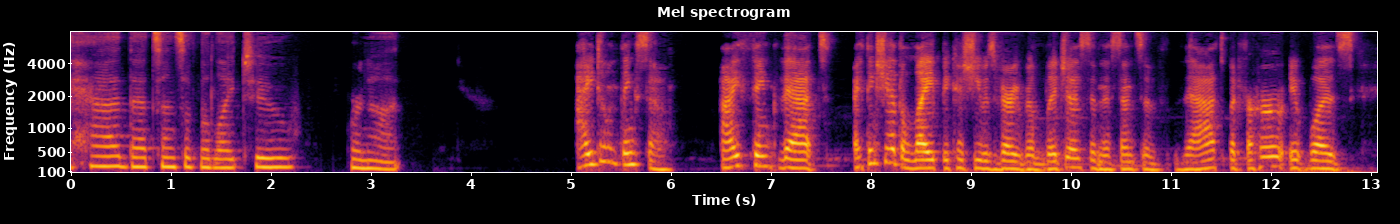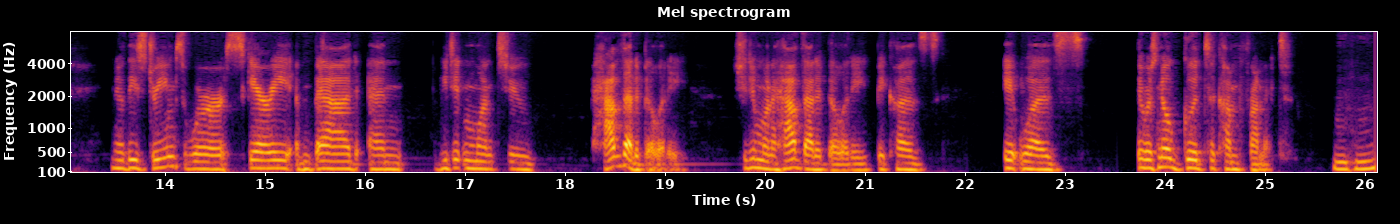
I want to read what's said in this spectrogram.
had that sense of the light too or not? I don't think so. I think that i think she had the light because she was very religious in the sense of that but for her it was you know these dreams were scary and bad and we didn't want to have that ability. She didn't want to have that ability because it was there was no good to come from it mm-hmm.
